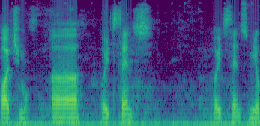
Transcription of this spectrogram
Ótimo. Uh, 800? 800 mil.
